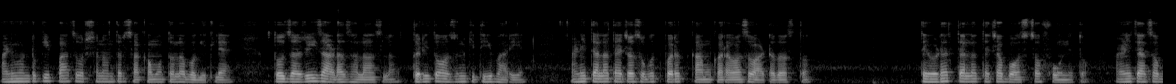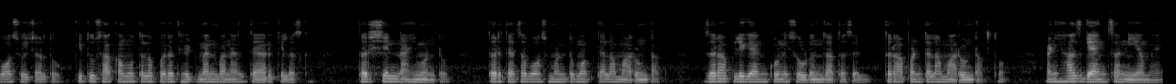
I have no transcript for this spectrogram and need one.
आणि म्हणतो की पाच वर्षानंतर साकामोतोला बघितले आहे तो जरी जाडा झाला असला तरी तो अजून कितीही भारी आहे आणि त्याला त्याच्यासोबत परत काम करावं असं वाटत असतं. तेवढ्यात त्याला त्याच्या बॉसचा फोन येतो आणि त्याचा बॉस विचारतो की तू साकामोतोला परत हिटमॅन बनायला तयार केलंस का? तर शिन नाही म्हणतो. तर त्याचा बॉस म्हणतो मग त्याला मारून टाक. जर आपली गँग कोणी सोडून जात असेल तर आपण त्याला मारून टाकतो. आणि हाच गँगचा नियम आहे.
